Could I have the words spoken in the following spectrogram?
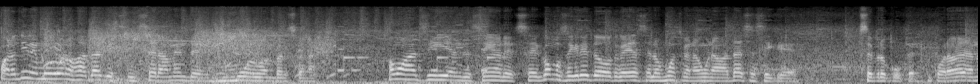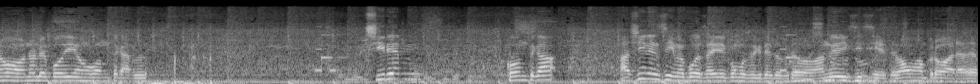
Bueno, tiene muy buenos ataques, sinceramente, muy buen personaje. Vamos al siguiente, señores. El combo secreto otro día se los muestro en alguna batalla, así que se preocupen. Por ahora no, no le he podido encontrarle. Jiren contra... A Jiren sí me puede salir el combo secreto, pero Android 17. Vamos a probar, a ver.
